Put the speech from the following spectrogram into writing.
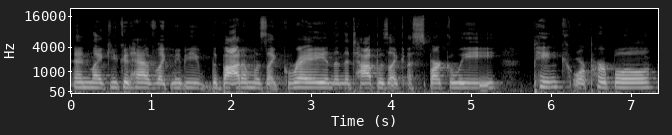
and like you could have like maybe the bottom was like gray and then the top was like a sparkly pink or purple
